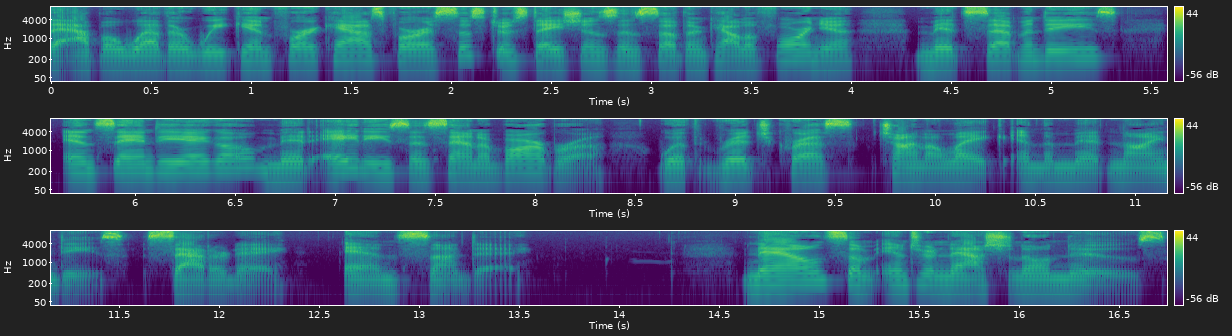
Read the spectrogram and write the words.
The Apple Weather Weekend forecast for our sister stations in Southern California mid 70s, in San Diego, mid 80s, in Santa Barbara, with Ridgecrest China Lake in the mid 90s, Saturday and Sunday. Now, some international news.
